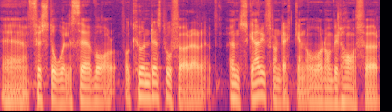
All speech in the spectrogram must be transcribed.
eh, förståelse vad, vad kundens provförare önskar ifrån däcken och vad de vill ha för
